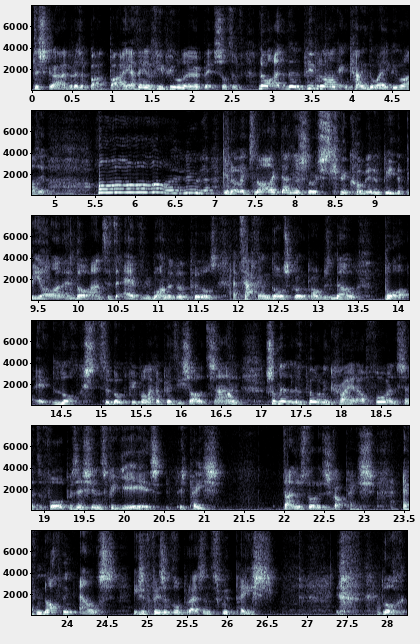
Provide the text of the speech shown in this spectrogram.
describe it as a bad buy. I think a few people are a bit sort of no, uh, the people aren't getting carried away. People aren't saying, "Oh, hallelujah." You know, it's not like Daniel Sturridge is going to come in and be the be all and end all answer to every one of the Liverpool's attacking and goal scoring problems. No, but it looks to most people like a pretty solid signing. Something that Liverpool have been crying out for in the centre forward positions for years is pace. Daniel Sturridge has got pace. If nothing else, he's a physical presence with pace. Look,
